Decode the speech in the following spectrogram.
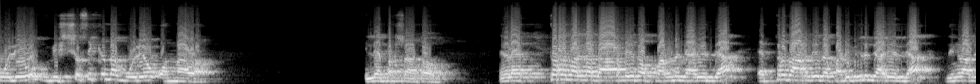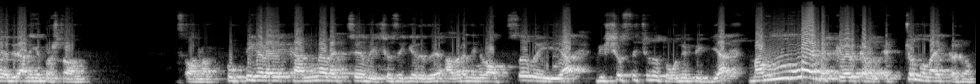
മൂല്യവും വിശ്വസിക്കുന്ന മൂല്യവും ഒന്നാവണം. ഇല്ലേ പ്രശ്നം കേട്ടോ? നിങ്ങൾ എത്ര നല്ല ധാർമ്മികത പറഞ്ഞും കാര്യമില്ല എത്ര ധാർമ്മികത പഠിപ്പിച്ചിട്ടും കാര്യമില്ല നിങ്ങൾ അതിനെതിരാണെങ്കിൽ പ്രശ്നമാണ് സ്വർണം. കുട്ടികളെ കണ്ണടച്ച് വിശ്വസിക്കരുത്. അവരെ നിങ്ങൾ ഒബ്സർവ് ചെയ്യുക വിശ്വസിച്ചു എന്ന് തോന്നിപ്പിക്കുക. നന്നായിട്ട് കേൾക്കണം. ഏറ്റവും നന്നായി കേൾക്കണം.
